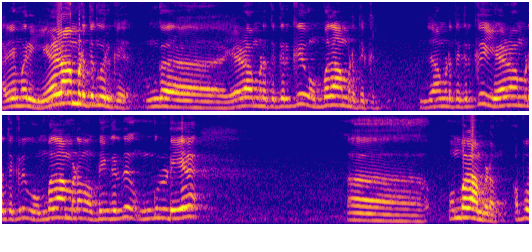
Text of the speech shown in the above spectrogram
அதே மாதிரி ஏழாம் இடத்துக்கும் இருக்குது உங்கள் ஏழாம் இடத்துக்கு இருக்குது ஒன்பதாம் இடத்துக்கு இருக்குது அஞ்சாம் இடத்துக்கு இருக்குது ஏழாம் இடத்துக்கு இருக்குது ஒன்பதாம் இடம் அப்படிங்கிறது உங்களுடைய ஒன்பதாம் இடம். அப்போ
